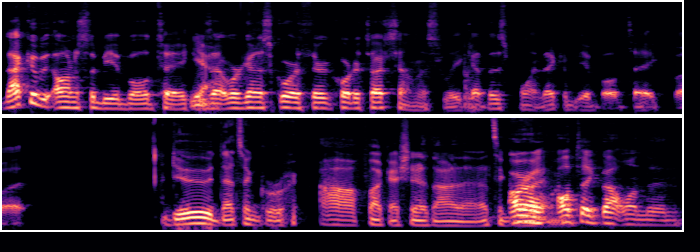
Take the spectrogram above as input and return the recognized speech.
that could honestly be a bold take. Yeah. Is that we're going to score a third quarter touchdown this week? At this point, that could be a bold take. But dude, that's a great. Oh fuck! I should have thought of that. That's a all right. One. All right, I'll take that one then.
